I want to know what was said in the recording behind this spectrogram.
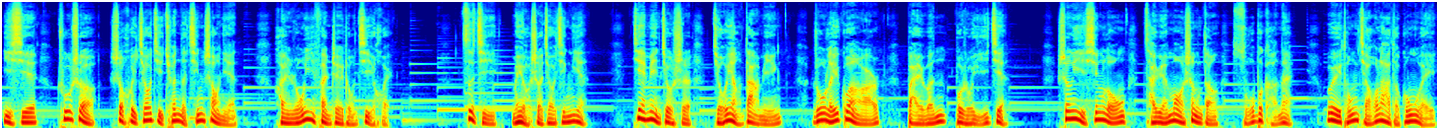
一些初涉社会交际圈的青少年。很容易犯这种忌讳，自己没有社交经验，见面就是久仰大名、如雷贯耳、百闻不如一见、生意兴隆、财源茂盛等俗不可耐、味同嚼蜡的恭维。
